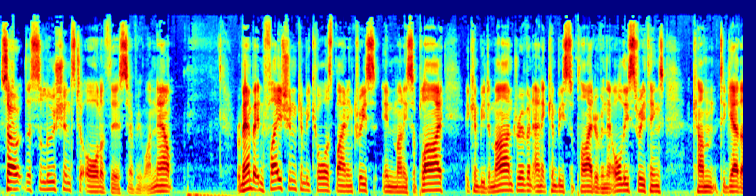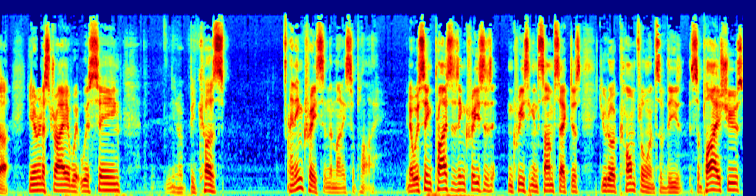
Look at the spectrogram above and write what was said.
So the solutions to all of this, everyone. Now, remember, inflation can be caused by an increase in money supply, it can be demand driven, and it can be supply driven. All these three things come together. Here in Australia, we're seeing, you know, because an increase in the money supply. You know, we're seeing prices increases increasing in some sectors due to a confluence of these supply issues,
